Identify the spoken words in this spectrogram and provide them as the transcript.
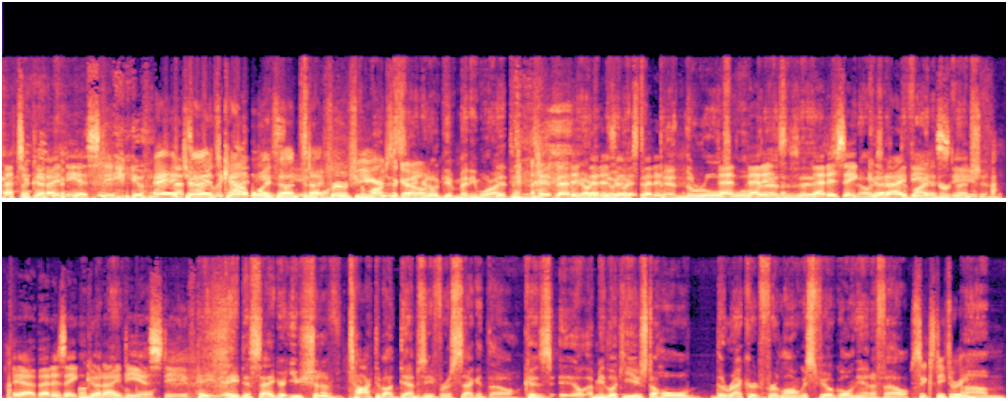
that's a good idea, Steve. Hey, That's Giants really Cowboys idea, on tonight for a few Come on, years DeSager, ago. Don't give him any more ideas. That we is- that is a- likes that to is- bend the rules that- a little that bit is- as is. that is a You know, good got divine idea, Steve. Yeah, that is a good idea, Steve. Hey, hey, DeSager, you should have talked about Dempsey for a second, though, because I mean, look, he used to hold the record for longest field goal in the NFL, 63. Um,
